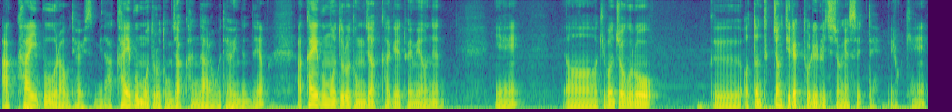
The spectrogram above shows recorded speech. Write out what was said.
아카이브라고 되어 있습니다. 아카이브 모드로 동작한다 라고 되어 있는데요. 아카이브 모드로 동작하게 되면은 예, 어, 기본적으로 그 어떤 특정 디렉토리를 지정했을 때 이렇게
